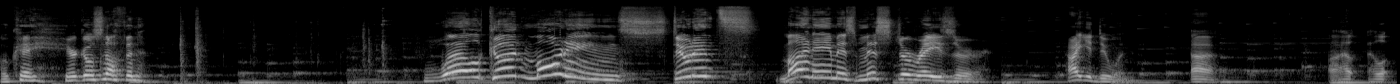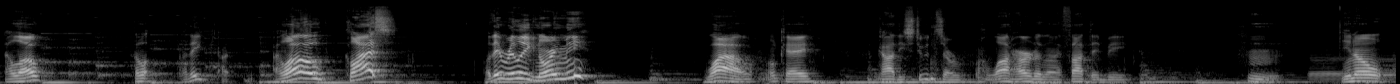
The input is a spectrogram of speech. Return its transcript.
Okay, here goes nothing. Well, good morning, students. My name is Mr. Razor. How you doing? Uh, uh hel- hel- hello? Hello? Are they? Uh, hello, class? Are they really ignoring me? Wow. Okay. God, these students are a lot harder than I thought they'd be. Hmm. You know,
